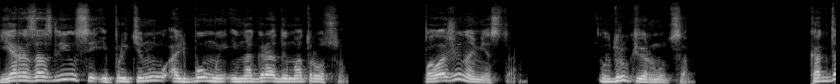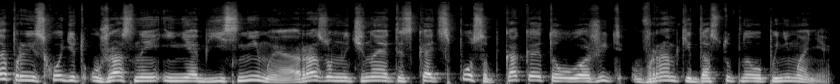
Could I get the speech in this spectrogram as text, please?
Я разозлился и протянул альбомы и награды матросу. Положи на место. Вдруг вернутся. Когда происходит ужасное и необъяснимое, разум начинает искать способ, как это уложить в рамки доступного понимания.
